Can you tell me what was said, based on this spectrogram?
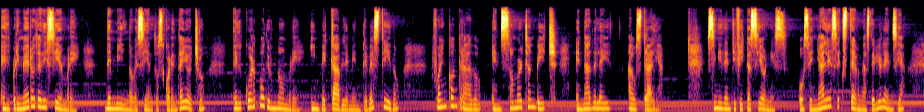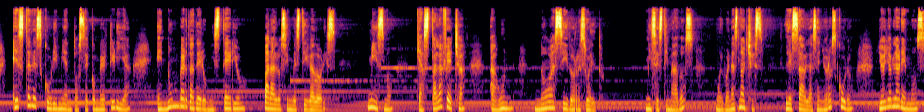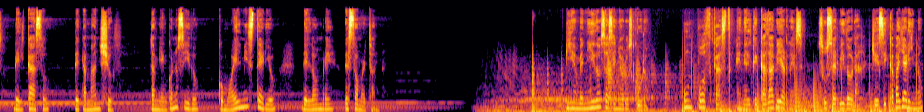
El primero de diciembre de 1948, el cuerpo de un hombre impecablemente vestido fue encontrado en Somerton Beach, en Adelaide, Australia. Sin identificaciones o señales externas de violencia, este descubrimiento se convertiría en un verdadero misterio para los investigadores, mismo que hasta la fecha aún no ha sido resuelto. Mis estimados, muy buenas noches. Les habla Señor Oscuro y hoy hablaremos del caso de Taman Shud, también conocido como el misterio del hombre de Somerton. Bienvenidos a Señor Oscuro, un podcast en el que cada viernes su servidora Jessica Ballarino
